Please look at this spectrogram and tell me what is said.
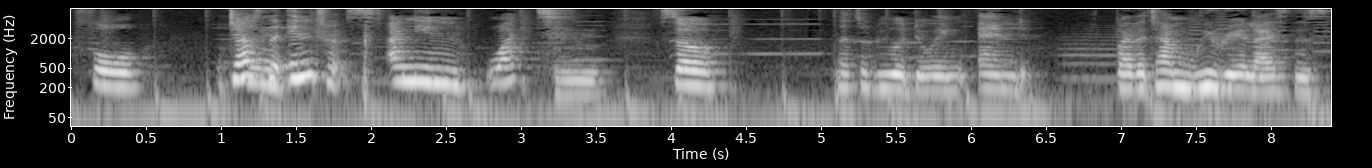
for just the interest? I mean, what? Mm, So that's what we were doing. And by the time we realized this,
